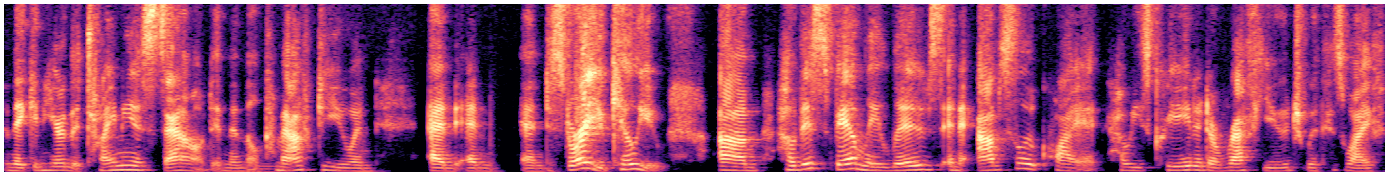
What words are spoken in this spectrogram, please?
and they can hear the tiniest sound and then they'll mm. come after you and and and and destroy you kill you um, how this family lives in absolute quiet how he's created a refuge with his wife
